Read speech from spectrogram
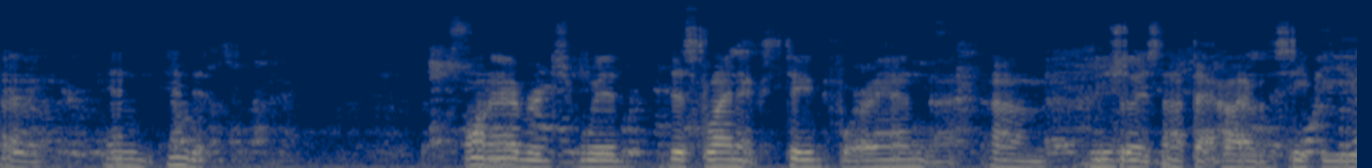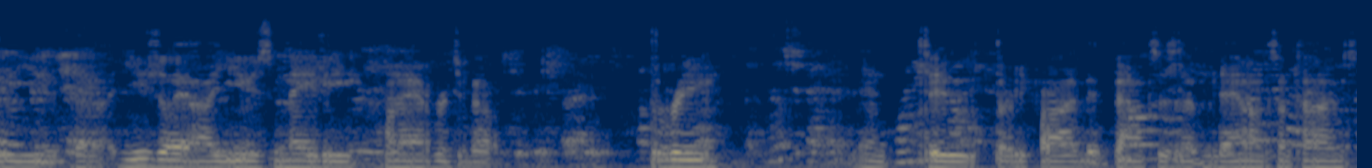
uh. On average, with this Linux too, before I end, uh, um, usually it's not that high with the CPU. You, uh, usually I use maybe on average about three and two thirty-five. It bounces up and down sometimes.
